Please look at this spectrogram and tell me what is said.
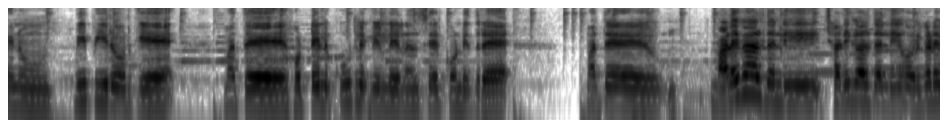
ಏನು ಬಿ ಪಿ ಇರೋರಿಗೆ, ಮತ್ತು ಹೊಟ್ಟೆಲಿ ಕೂದಲಿಗಿಲ್ಲ ಏನಾದ್ರು ಸೇರಿಕೊಂಡಿದ್ರೆ, ಮತ್ತು ಮಳೆಗಾಲದಲ್ಲಿ, ಚಳಿಗಾಲದಲ್ಲಿ ಹೊರಗಡೆ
